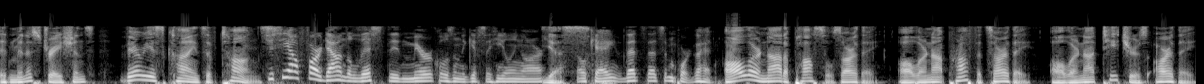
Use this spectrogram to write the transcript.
administrations, various kinds of tongues. Do you see how far down the list the miracles and the gifts of healing are? Yes. Okay, that's that's important. Go ahead. All are not apostles, are they? All are not prophets, are they? All are not teachers, are they?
